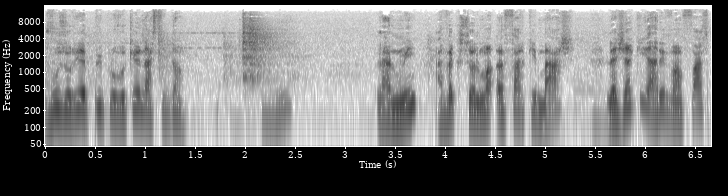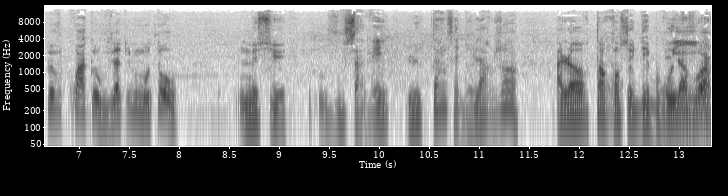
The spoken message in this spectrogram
Vous auriez pu provoquer un accident. La nuit, avec seulement un phare qui marche, les gens qui arrivent en face peuvent croire que vous êtes une moto. Monsieur, vous savez, le temps c'est de l'argent. Alors, tant qu'on se Et débrouille. d'avoir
